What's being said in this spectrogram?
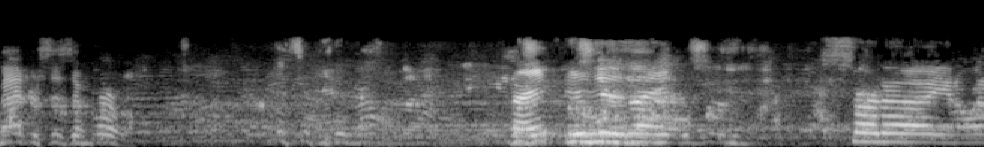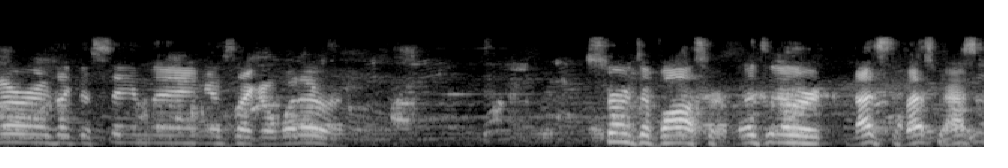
Mattresses and bourbon, It's a good vibe. right? It's just like sort of, you know, whatever. It's like the same thing. It's like a whatever. Stearns and Foster. That's another. That's the best Foster?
